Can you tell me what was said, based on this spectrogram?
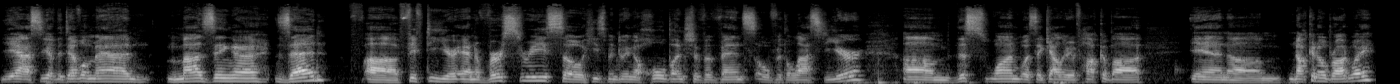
Yeah, so you have the Devil Man Mazinger Zed, uh, 50 year anniversary. So he's been doing a whole bunch of events over the last year. Um, this one was at Gallery of Hakaba in um, Nakano Broadway.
